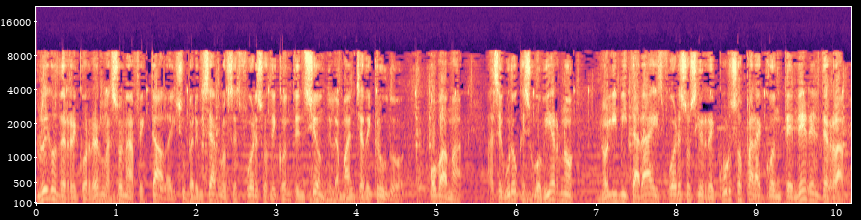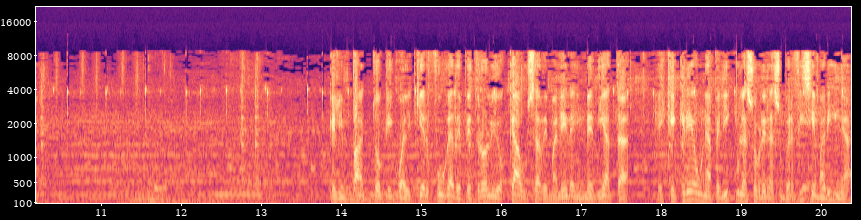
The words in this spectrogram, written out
Luego de recorrer la zona afectada y supervisar los esfuerzos de contención de la mancha de crudo, Obama aseguró que su gobierno no limitará esfuerzos y recursos para contener el derrame. El impacto que cualquier fuga de petróleo causa de manera inmediata es que crea una película sobre la superficie marina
